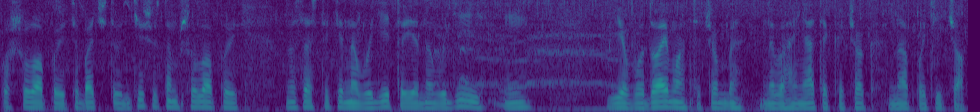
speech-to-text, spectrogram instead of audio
пошулопаються. Бачите, вони ті щось там шулопають. Ну все ж таки на воді, то є на воді і є водойма, то чому би не виганяти качок на потічок.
